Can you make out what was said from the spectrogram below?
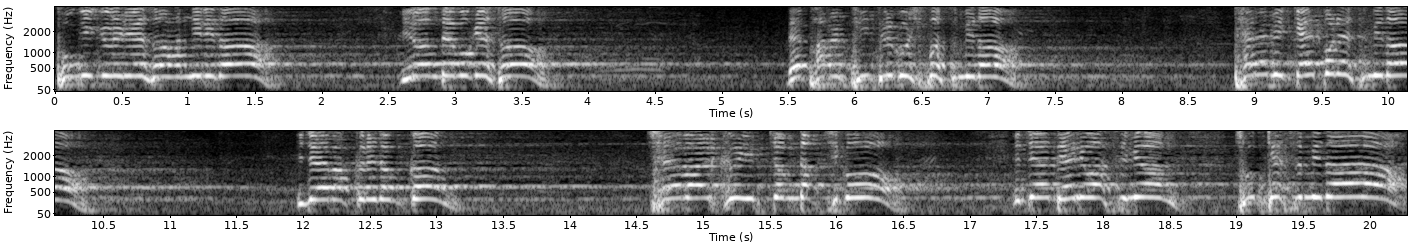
공익을 위해서 한 일이다. 이런 대목에서 내 팔을 비틀고 싶었습니다. 테레비 깰 뻔했습니다. 이제 박근혜 정권 제발 그 입 좀 닥치고 이제 내려왔으면 좋겠습니다.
